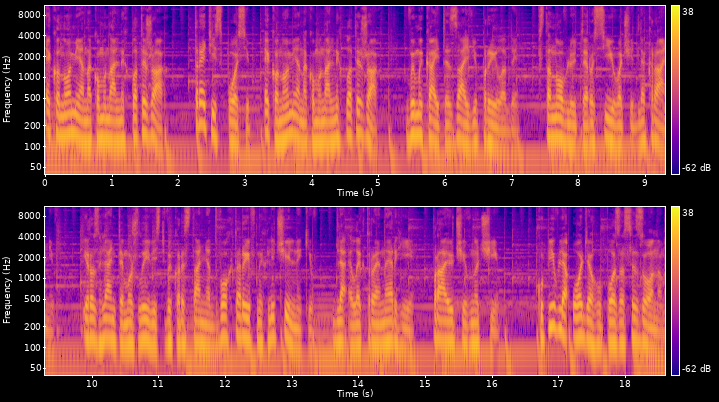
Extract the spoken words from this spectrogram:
Економія на комунальних платежах. Третій спосіб економія на комунальних платежах. Вимикайте зайві прилади, встановлюйте розсіювачі для кранів і розгляньте можливість використання двох тарифних лічильників для електроенергії, праючи вночі. Купівля одягу поза сезоном.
